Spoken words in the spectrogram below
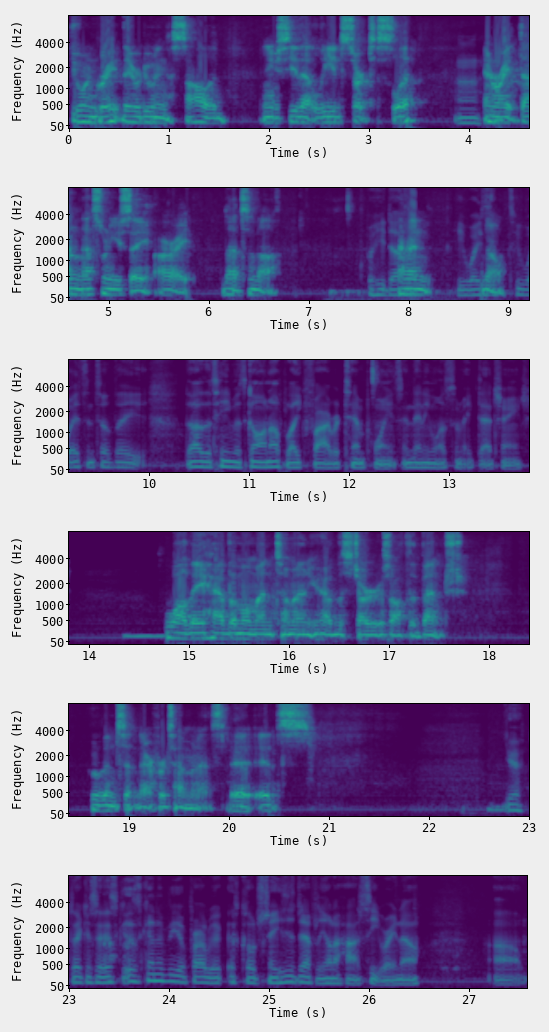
doing great; they were doing a solid, and you see that lead start to slip, mm-hmm. and right then that's when you say, all right, that's enough. But he doesn't. And he waits. no. He waits until they, the other team has gone up like five or ten points, and then he wants to make that change. while they have the momentum and you have the starters off the bench who've been sitting there for 10 minutes, it, it's Yeah, like I said, it's, it's going to be a probably a coach change. He's definitely on a hot seat right now. Um,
